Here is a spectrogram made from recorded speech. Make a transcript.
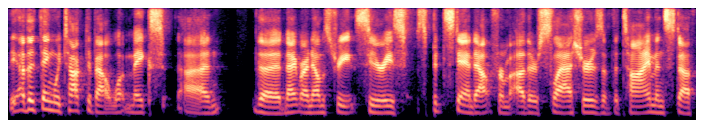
The other thing we talked about, what makes uh, the Nightmare on Elm Street series stand out from other slashers of the time and stuff,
